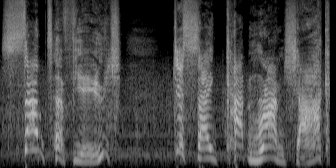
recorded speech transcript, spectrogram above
Subterfuge? Just say cut and run, Shark.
